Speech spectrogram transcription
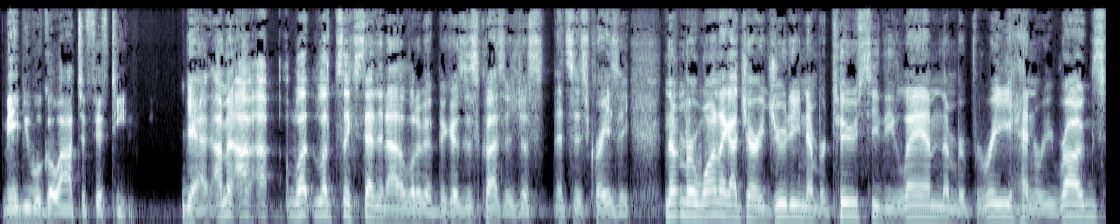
maybe we'll go out to 15. Yeah, I mean, I, I, let, let's extend it out a little bit because this class is just, it's just crazy. Number one, I got Jerry Jeudy. Number two, CeeDee Lamb. Number three, Henry Ruggs.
